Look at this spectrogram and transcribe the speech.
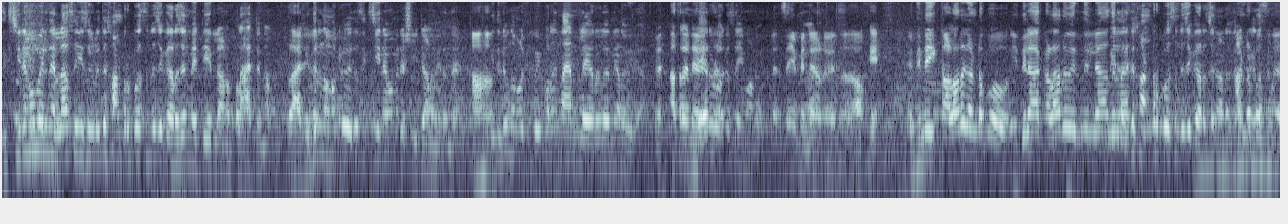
സിക്സ്റ്റീൻ എം വരുന്ന എല്ലാ സൈസുകളും ഇത് ഹൺഡ്രഡ് പെർസെന്റേജ് കർജൻ മെറ്റീരിയൽ ആണ് പ്ലാറ്റിനം ഇതിന് നമുക്ക് ഇത് സിക്സ്റ്റീൻ എം ഷീറ്റ് ആണ് വരുന്നത്. ഇതിലും നമുക്ക് ഇപ്പൊ ഈ പറഞ്ഞ നയൻ ലെയറുകൾ തന്നെയാണ് വരിക. അത്ര ലെയറുകളൊക്കെ സെയിം ആണ് സെയിം തന്നെയാണ് വരുന്നത്. ഓക്കെ ഇതിന്റെ ഈ കളർ കണ്ടപ്പോ ഇതിൽ ആ കളർ വരുന്നില്ല ഇത് ഹൺഡ്രഡ് പെർസെന്റേജ് കർജൻ ആണ്. ഹൺഡ്രഡ് പെർസെന്റ്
